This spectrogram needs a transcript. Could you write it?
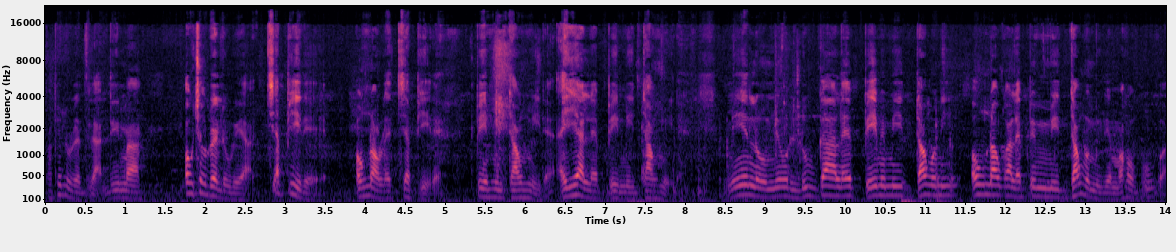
ဘာဖြစ်လို့လဲဒီလားဒီမှာအုပ်ချုပ်တဲ့လူတွေကကြက်ပြည့်တယ်အုံနောက်လည်းကြက်ပြည့်တယ်ပေမီတောင်းမိတယ်အရက်လည်းပေမီတောင်းမိတယ် မင်းလိုမျိုးလူကလည်းပေးမမီတောင်းမမီအုံနောက်ကလည်းပေးမမီတောင်းမမီလည်းမဟုတ်ဘူးကွာ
